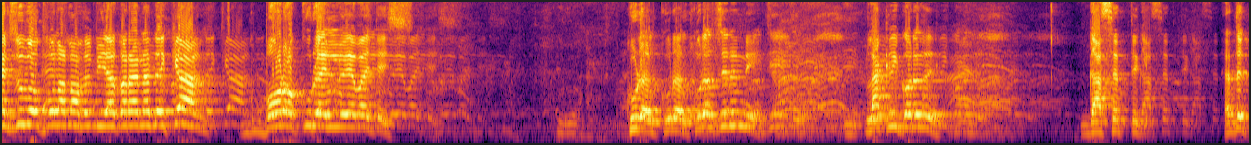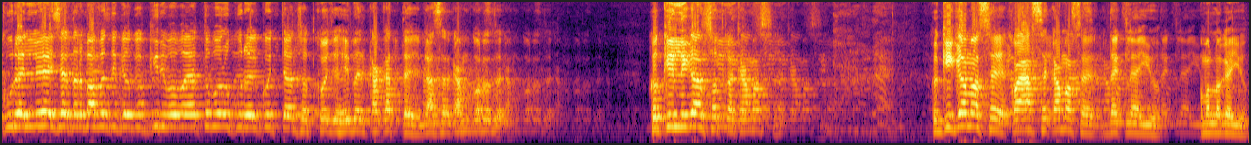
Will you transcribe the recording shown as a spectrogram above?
এক যুবক পোলা বাপে বিয়া করায় না, দেখা বড় কুড়াইল লইয়া বাইতেছে। কুড়াল কুড়াল কুড়াল চেনেন নি? লাকড়ি করে দে। গাছের থেকে। তার কই যে গাছের কাম কাম আছে। কাম আছে? আছে, কাম আছে। দেখলে আমার লগে আইও।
